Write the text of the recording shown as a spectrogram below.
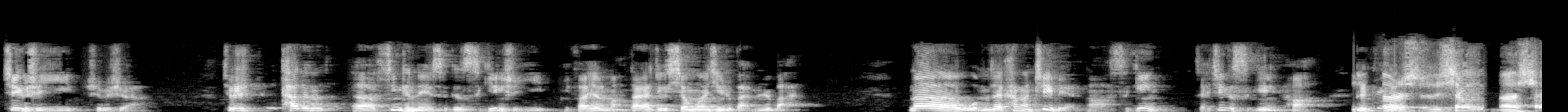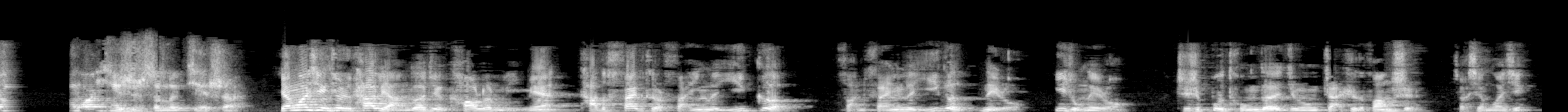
这个是一，是不是？就是它跟呃 thickness 跟 skin 是一，你发现了吗？大家这个相关性是百分之百。那我们再看看这边啊，skin 在这个 skin 哈，这个是相呃相关性是什么解释啊？相关性就是它两个这个 column 里面它的 factor 反映了一个反反映了一个内容。一种内容，只是不同的这种展示的方式，叫相关性。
